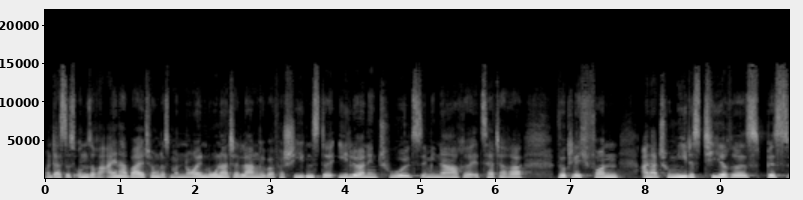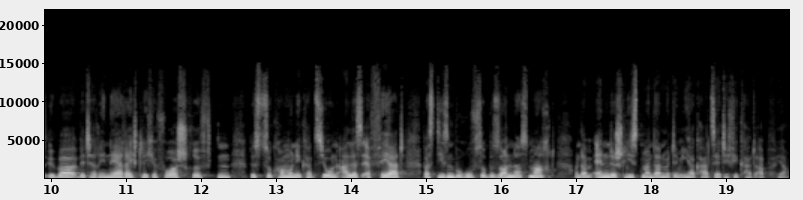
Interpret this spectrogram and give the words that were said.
Und das ist unsere Einarbeitung, dass man neun Monate lang über verschiedenste E-Learning-Tools, Seminare etc. wirklich von Anatomie des Tieres bis über veterinärrechtliche Vorschriften bis zur Kommunikation alles erfährt, was diesen Beruf so besonders macht. Und am Ende schließt man dann mit dem IHK-Zertifikat ab. Ja.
